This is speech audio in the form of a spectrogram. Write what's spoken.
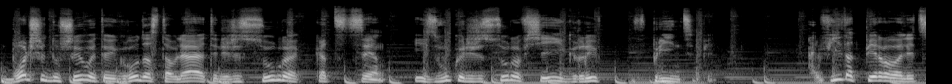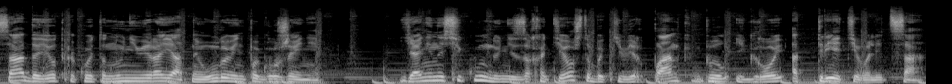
Больше души в эту игру доставляют режиссура катсцен и звукорежиссура всей игры в принципе. Вид от первого лица дает какой-то ну невероятный уровень погружения – я ни на секунду не захотел, чтобы Киберпанк был игрой от третьего лица.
